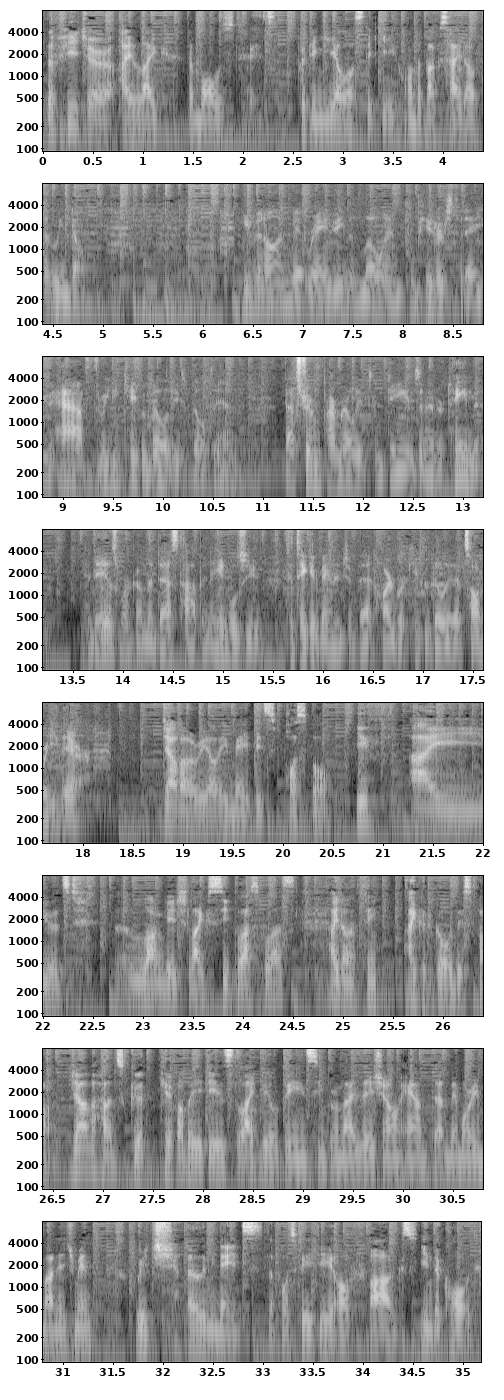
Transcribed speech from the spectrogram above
The feature I like the most is putting yellow sticky on the backside of the window. Even on mid-range, even low-end computers today, you have 3D capabilities built in. That's driven primarily through games and entertainment. Hideya's work on the desktop enables you to take advantage of that hardware capability that's already there. Java really made this possible. If I used language like C++, I don't think I could go this far. Java has good capabilities like built-in synchronization and uh, memory management, which eliminates the possibility of bugs in the code,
